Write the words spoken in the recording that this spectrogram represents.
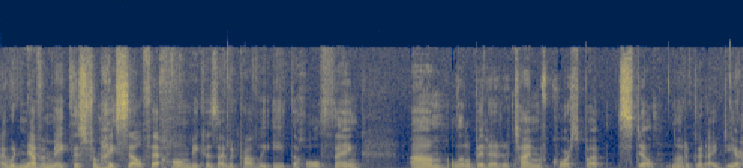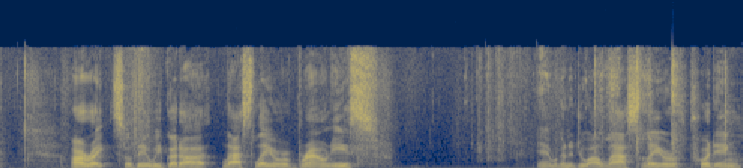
I would never make this for myself at home because I would probably eat the whole thing um, a little bit at a time, of course, but still not a good idea. All right, so there we've got our last layer of brownies. And we're going to do our last layer of pudding.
